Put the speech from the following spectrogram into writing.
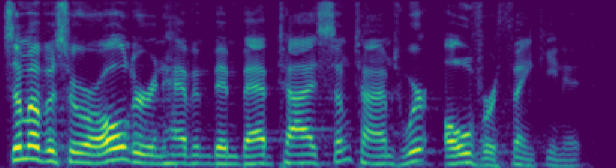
Some of us who are older and haven't been baptized, sometimes we're overthinking it.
